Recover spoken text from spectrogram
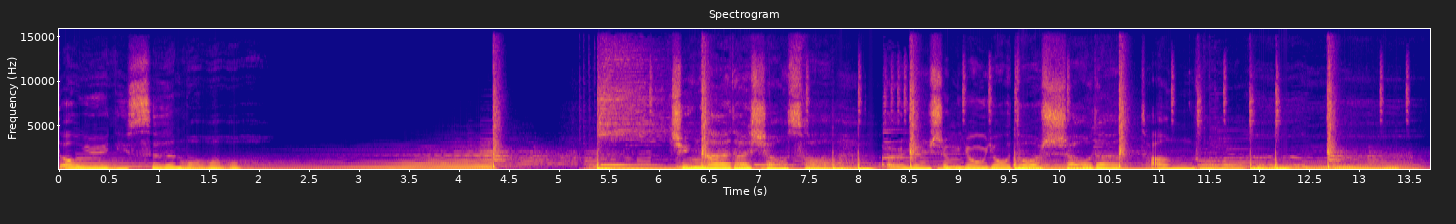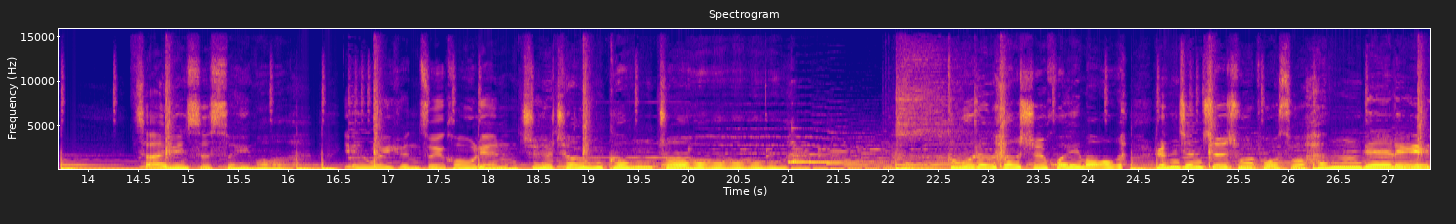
都与你厮磨。情海太萧索，而人生又有多少的倘若？彩云似碎末。也未愿最后炼制成公主。故人何时回眸？人间此处婆娑，恨别离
